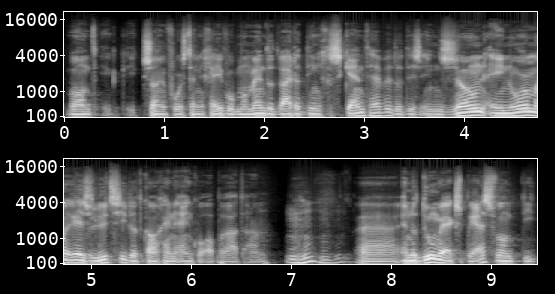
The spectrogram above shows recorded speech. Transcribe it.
Want ik, ik zou je een voorstelling geven, op het moment dat wij dat ding gescand hebben, dat is in zo'n enorme resolutie, dat kan geen enkel apparaat aan. Mhm. Eh, en dat doen we expres, want die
